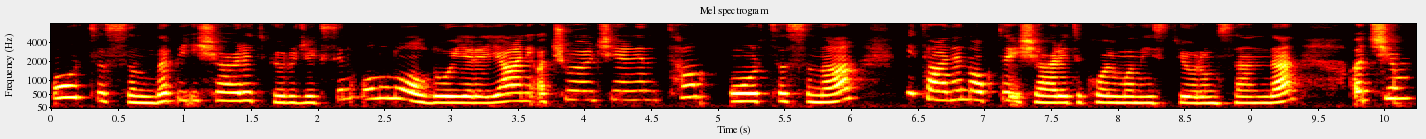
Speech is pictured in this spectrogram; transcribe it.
ortasında bir işaret göreceksin. Onun olduğu yere yani açı ölçerinin tam ortasına bir tane nokta işareti koymanı istiyorum senden. Açım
